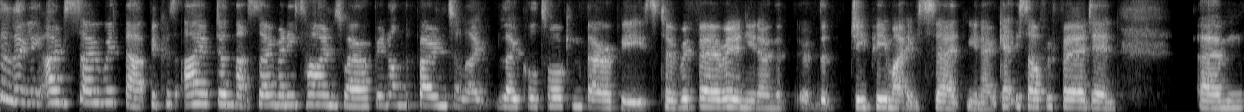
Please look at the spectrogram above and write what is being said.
absolutely, I'm so with that because I have done that so many times where I've been on the phone to like local talking therapies to refer in, you know, the, the GP might have said, you know, get yourself referred in. Um,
